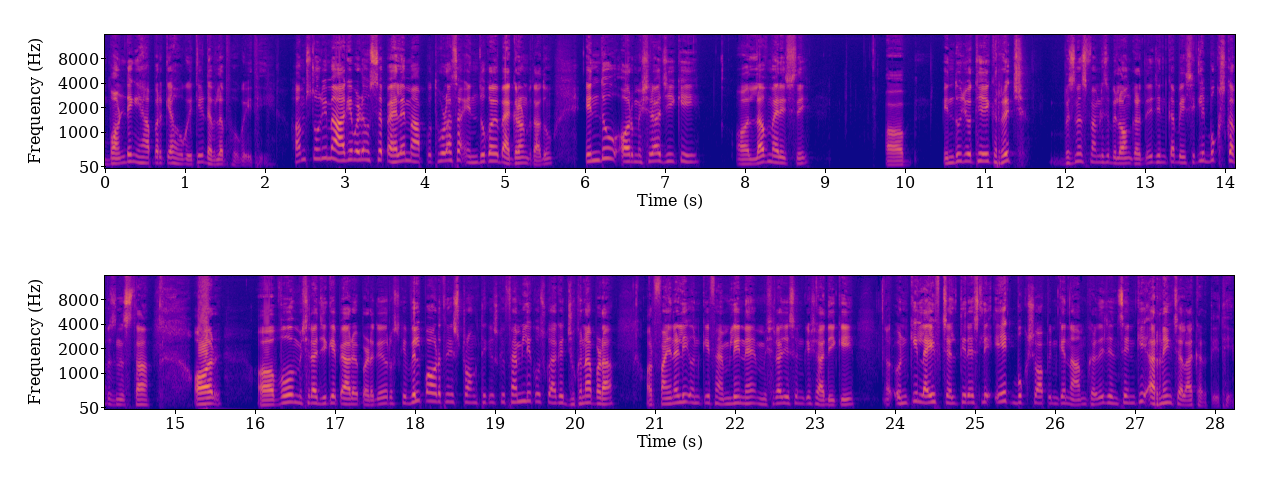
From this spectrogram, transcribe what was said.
बॉन्डिंग यहाँ पर क्या हो गई थी? डेवलप हो गई थी। हम स्टोरी में आगे बढ़े, उससे पहले मैं आपको थोड़ा सा इंदू का भी बैकग्राउंड बता दूँ। इंदू और मिश्रा जी की, और लव मैरिज थी। और इंदू जो थी एक रिच बिज़नेस फैमिली से बिलोंग करती थी, जिनका बेसिकली बुक्स का बिज़नेस था। और वो मिश्रा जी के प्यारे पड़ गए और उसकी विल पावर इतनी स्ट्रांग थी कि उसकी फैमिली को उसको आगे झुकना पड़ा। और फाइनली उनकी फैमिली ने, मिश्रा जी से उनकी शादी की और उनकी लाइफ चलती रही, इसलिए एक बुक शॉप इनके नाम कर दी, जिनसे इनकी अर्निंग चला करती थी।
